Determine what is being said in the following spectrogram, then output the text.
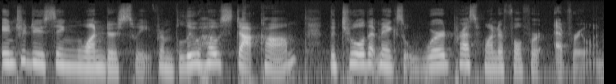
Introducing Wondersuite from Bluehost.com, the tool that makes WordPress wonderful for everyone.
